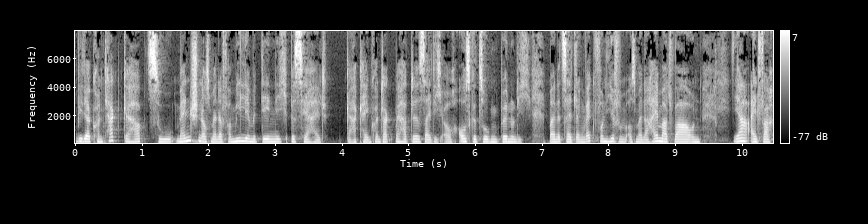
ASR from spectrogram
wieder Kontakt gehabt zu Menschen aus meiner Familie, mit denen ich bisher halt gar keinen Kontakt mehr hatte, seit ich auch ausgezogen bin und ich meine Zeit lang weg von hier, von, aus meiner Heimat war und ja, einfach,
